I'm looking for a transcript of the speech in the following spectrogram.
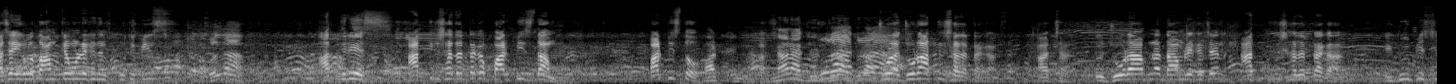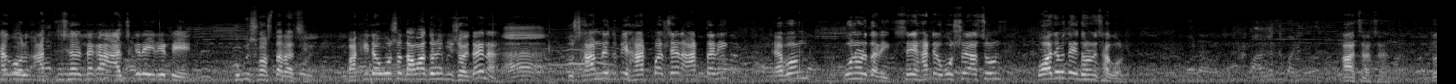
আচ্ছা এগুলো দাম কেমন রেখেছেন প্রতি পিস বললাম আটত্রিশ। আটত্রিশ হাজার টাকা পার পিস দাম। পার পিস তো? না না জোড়া জোড়া জোড়া জোড়া। আটত্রিশ হাজার টাকা। আচ্ছা তো জোড়া আপনার দাম রেখেছেন আটত্রিশ হাজার টাকা। এই দুই পিস ছাগল আটত্রিশ হাজার টাকা আজকের এই রেটে খুবই সস্তার আছে। বাকিটা অবশ্য দামাদরি বিষয় তাই না? হ্যাঁ। তো সামনে দুটি হাট পাচ্ছেন আট তারিখ এবং পনেরো তারিখ। সেই হাটে অবশ্যই আসুন। পাওয়া যাবে তো এই ধরনের ছাগল? আচ্ছা আচ্ছা। তো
